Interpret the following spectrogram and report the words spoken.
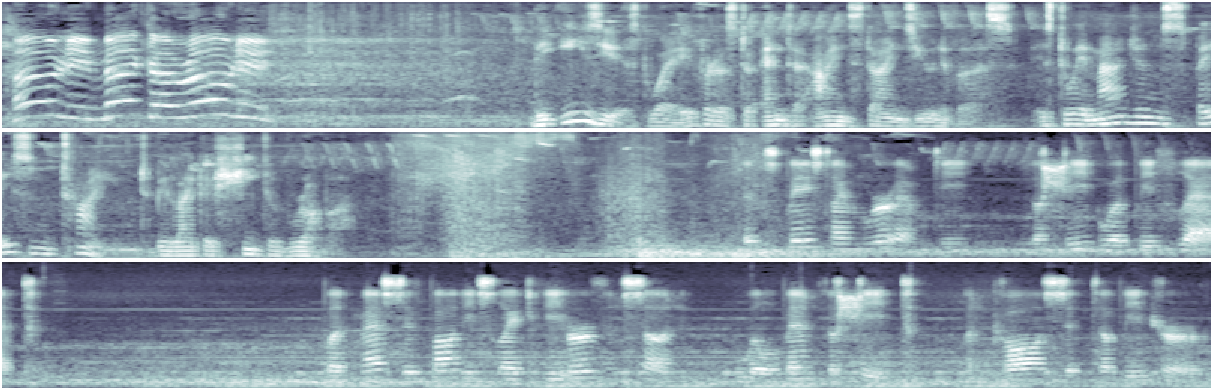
Holy macaroni! The easiest way for us to enter Einstein's universe is to imagine space and time to be like a sheet of rubber. If space-time were empty, the sheet would be flat. But massive bodies like the Earth and Sun will bend the sheet and cause it to be curved.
